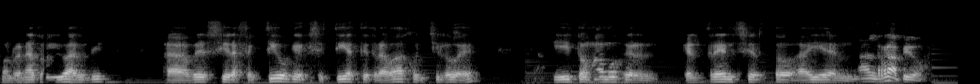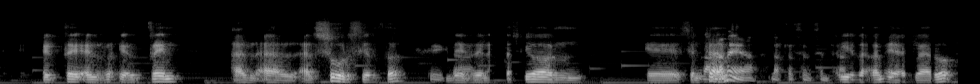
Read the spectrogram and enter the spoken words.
con Renato Vivaldi, a ver si era efectivo que existía este trabajo en Chiloé y tomamos el, el tren, ¿cierto? Ahí en... Al rápido. El, el, tren al, al, al, sur, ¿cierto? Desde la estación eh, central. La Alameda, la estación central. Y la Alameda, claro.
